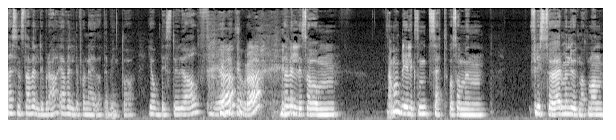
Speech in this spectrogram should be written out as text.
Jeg syns det er veldig bra. Jeg er veldig fornøyd at jeg begynte å jobbe i Studio Alf. Ja, så bra. Det er veldig som Nei, Man blir liksom sett på som en frisør, men uten at man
